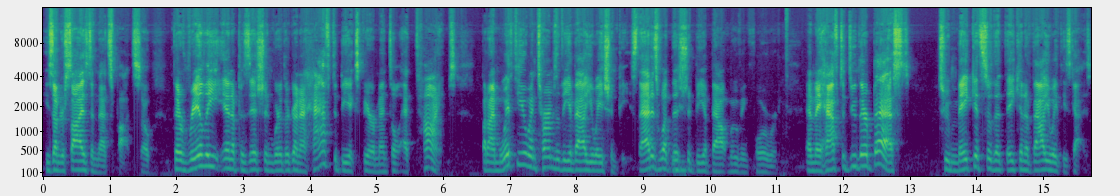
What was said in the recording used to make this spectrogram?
he's undersized in that spot. So they're really in a position where they're going to have to be experimental at times. But I'm with you in terms of the evaluation piece. That is what this mm-hmm. should be about moving forward. And they have to do their best to make it so that they can evaluate these guys.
